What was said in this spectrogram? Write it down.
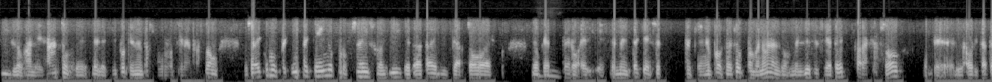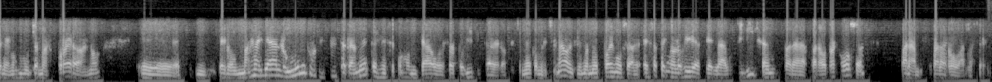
si los alegatos del equipo tienen razón o no tienen razón. O sea, hay como un pequeño proceso allí que trata de limpiar todo esto. Lo que, pero evidentemente que ese pequeño proceso, por lo menos en el 2017, fracasó, porque ahorita tenemos muchas más pruebas, ¿no? Eh, pero más allá, lo único que existe realmente es ese comunicado, esa política de la oficina convencional, diciendo no pueden usar esa tecnología que la utilizan para, para otra cosa, para, para robar la serie.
